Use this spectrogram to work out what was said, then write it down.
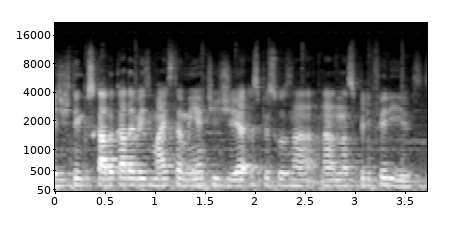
E a gente tem buscado cada vez mais também atingir as pessoas na, na, nas periferias.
